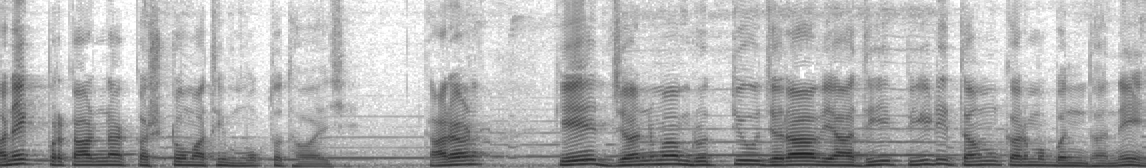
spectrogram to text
અનેક પ્રકારના કષ્ટોમાંથી મુક્ત થવાય છે. કારણ કે જન્મ, મૃત્યુ, જરા, વ્યાધિ, પીડિતમ કર્મ બંધને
